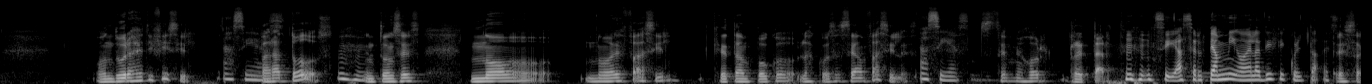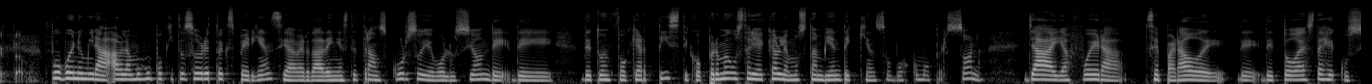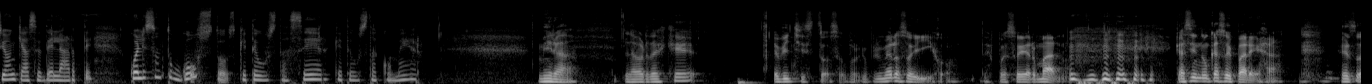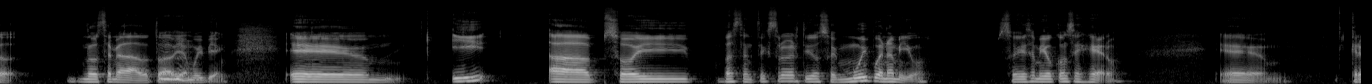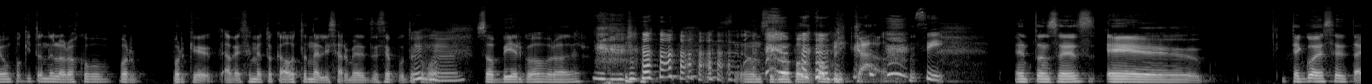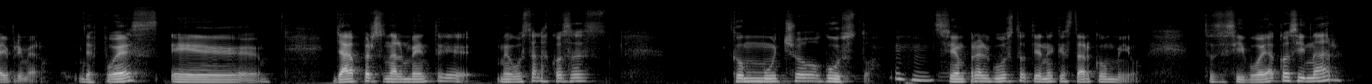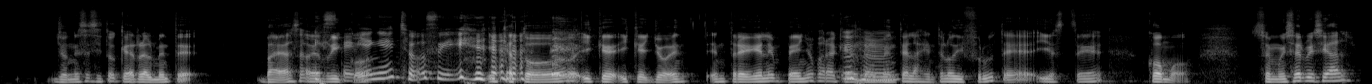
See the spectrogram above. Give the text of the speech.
Honduras es difícil. Así es. Para todos. Entonces, no, no es fácil que tampoco las cosas sean fáciles. Así es. Entonces es mejor retarte. sí, hacerte amigo de las dificultades. Exactamente. Pues bueno, mira, hablamos un poquito sobre tu experiencia, ¿verdad? En este transcurso y evolución de, de, de tu enfoque artístico, pero me gustaría que hablemos también de quién sos vos como persona, ya ahí afuera, separado de, de, de toda esta ejecución que haces del arte. ¿Cuáles son tus gustos? ¿Qué te gusta hacer? ¿Qué te gusta comer? Mira, la verdad es que es bien chistoso, porque primero soy hijo, después soy hermano. Casi nunca soy pareja. Eso no se me ha dado todavía muy bien. Em, y ah, soy bastante extrovertido, soy muy buen amigo. Soy ese amigo consejero. Em, creo un poquito en el horóscopo por, porque a veces me ha tocado tonalizarme desde ese punto como, sos Virgo, brother. es un signo un poco complicado. Sí. Entonces, eh, tengo ese detalle primero. Después, eh, ya personalmente, me gustan las cosas con mucho gusto. Siempre el gusto tiene que estar conmigo. Entonces, si voy a cocinar, yo necesito que realmente vaya a saber rico. bien hecho, sí. Y que todo, y que, y que yo entregue el empeño para que realmente la gente lo disfrute y esté cómodo soy muy servicial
